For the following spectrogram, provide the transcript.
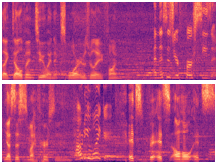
like delve into and explore. It was really fun. And this is your first season. Yes, this is my first season. How do you like it? It's it's a whole it's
